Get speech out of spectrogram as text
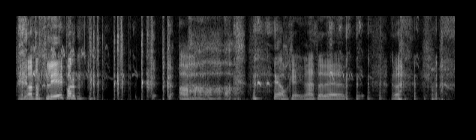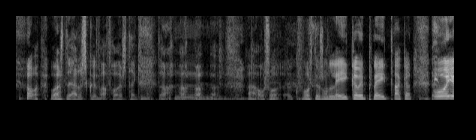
þetta flipar. ah, ok, þetta er og varstu elsku hvað fóðist ekki mitt ah, og svo fórstu svona leika við playtakkan oi.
